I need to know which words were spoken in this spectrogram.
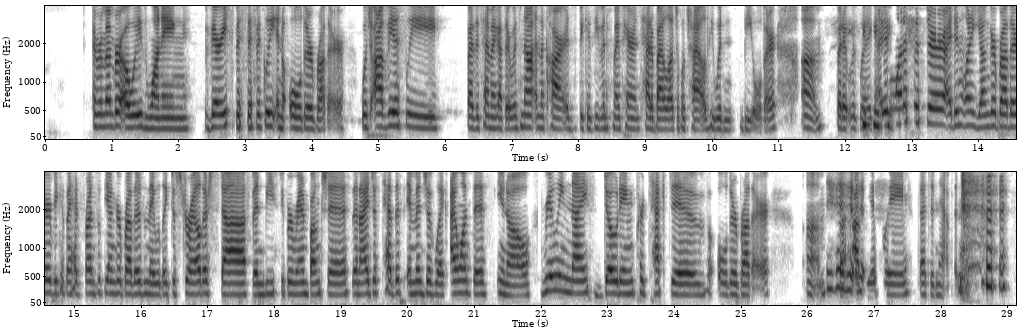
I remember always wanting very specifically an older brother, which obviously by the time I got there was not in the cards because even if my parents had a biological child, he wouldn't be older. Um, but it was like I didn't want a sister, I didn't want a younger brother because I had friends with younger brothers and they would like destroy all their stuff and be super rambunctious. And I just had this image of like I want this, you know, really nice, doting, protective older brother. Um, but obviously that didn't happen.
